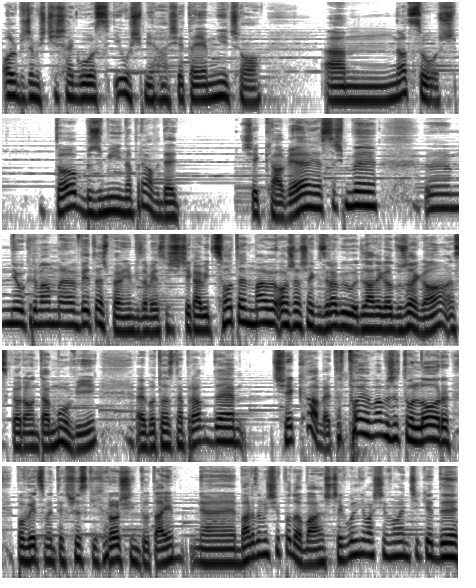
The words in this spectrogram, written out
Olbrzym ścisza głos i uśmiecha się tajemniczo. Um, no cóż, to brzmi naprawdę ciekawie. Jesteśmy, nie ukrywam, wy też pewnie widzowie jesteście ciekawi, co ten mały orzeszek zrobił dla tego dużego, skoro on tam mówi, e, bo to jest naprawdę ciekawe. To powiem wam, że to lore, powiedzmy, tych wszystkich roślin tutaj e, bardzo mi się podoba, szczególnie właśnie w momencie, kiedy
